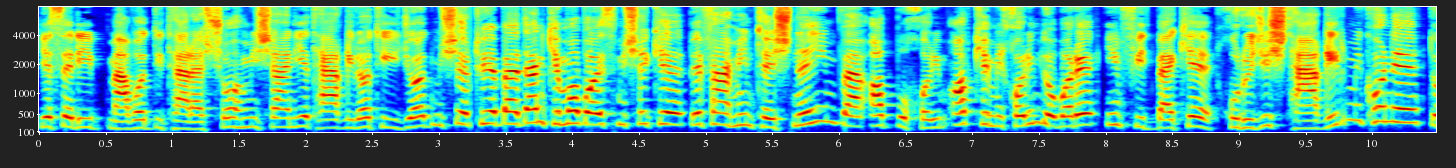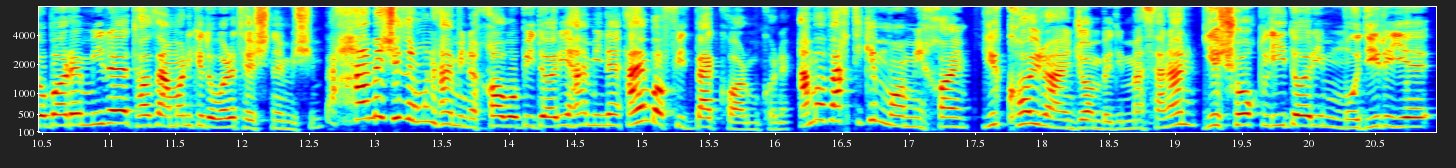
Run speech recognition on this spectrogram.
یه سری موادی ترشح میشن یه تغییراتی ایجاد میشه. توی بدن که ما باعث میشه که بفهمیم تشنه ایم و آب بخوریم. آب که می‌خوریم دوباره این feedback خروجیش تغییر می‌کنه دوباره میره تا زمانی که دوباره تشنه میشیم. و همه چیزمون همینه خواب و بیداری همینه. همین با feedback کار می‌کنه. اما وقتی که ما می‌خوایم یه کاری رو انجام بدیم مثلا یه شغلی داریم مدیر یه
